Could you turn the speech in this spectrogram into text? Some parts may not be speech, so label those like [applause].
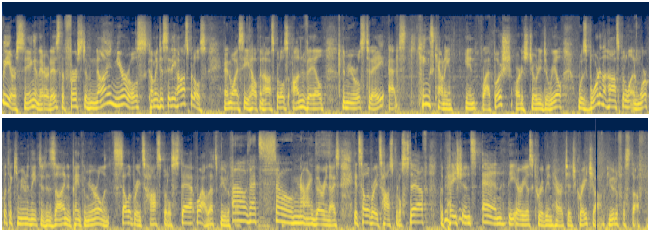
We are seeing, and there it is, the first of nine murals coming to city hospitals. NYC Health and Hospitals unveiled the murals today at Kings County in Flatbush. Artist Jody DeReal was born in the hospital and worked with the community to design and paint the mural and celebrates hospital staff. Wow, that's beautiful. Oh, that's so nice. Very nice. It celebrates hospital staff, the [laughs] patients, and the area's Caribbean heritage. Great job. Beautiful stuff.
